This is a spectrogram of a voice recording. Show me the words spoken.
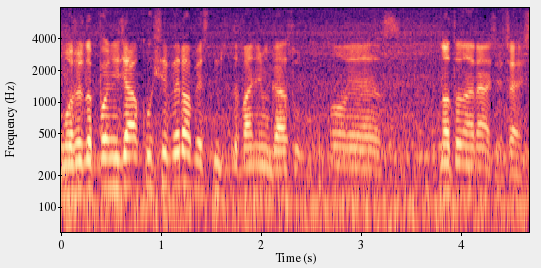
Może do poniedziałku się wyrobię z tym dodawaniem gazu. O jest. No to na razie, cześć.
